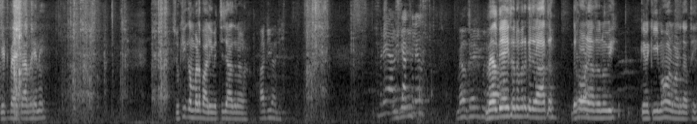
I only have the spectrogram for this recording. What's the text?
ਕਿਟ ਪੈਕ ਕਰ ਰਹੇ ਨੇ। ਸੁੱਕੀ ਕੰਬਲ ਪਾਲੀ ਵਿੱਚ ਯਾਦ ਨਾਲ। ਹਾਂਜੀ ਹਾਂਜੀ। ਮੇਰੇ ਆਲੀ ਚੱਕ ਲਿਓ। ਮਿਲਦੇ ਆ ਜੀ ਮਿਲਦੇ ਆਂ ਜੀ ਤੁਹਾਨੂੰ ਫਿਰ ਗੁਜਰਾਤ ਦਿਖਾਉਣੇ ਆ ਤੁਹਾਨੂੰ ਵੀ ਕਿਵੇਂ ਕੀ ਮਾਹੌਲ ਬਣਦਾ ਉੱਥੇ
